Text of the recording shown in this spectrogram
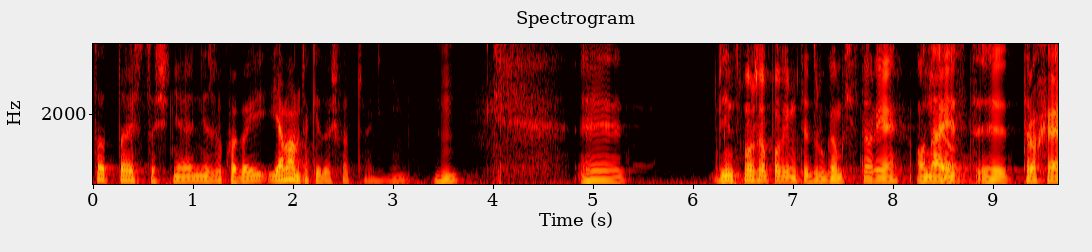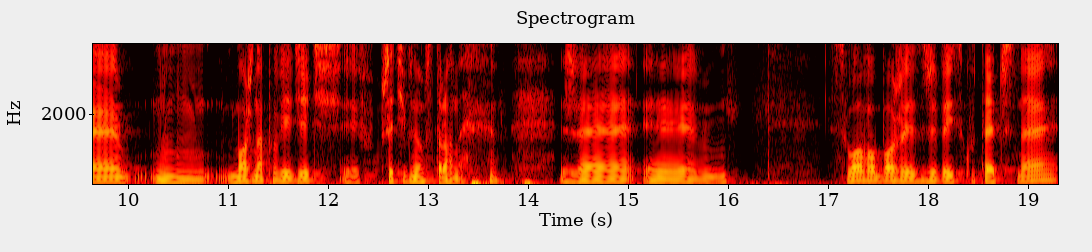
to, to jest coś nie, niezwykłego i ja mam takie doświadczenie. Mhm. Y więc może opowiem tę drugą historię. Ona jest y, trochę, y, można powiedzieć, w przeciwną stronę. że y, Słowo Boże jest żywe i skuteczne,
